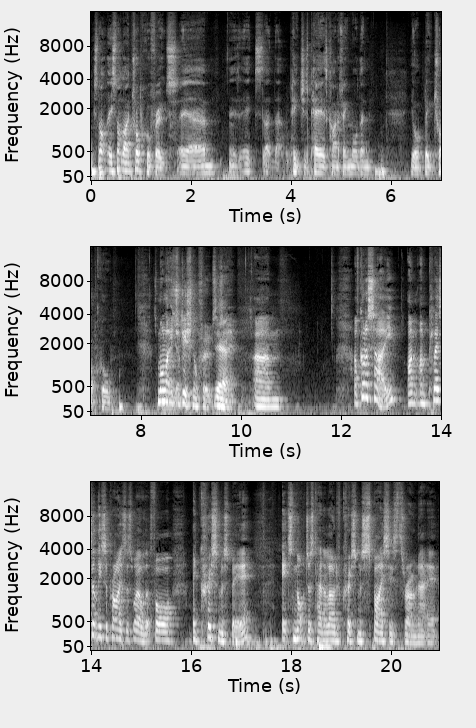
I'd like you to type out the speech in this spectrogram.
it's not it's not like tropical fruits. Um, it's, it's that, that peaches, pears kind of thing more than your big tropical. It's more like your traditional fruits, Yeah. isn't it? Um, I've got to say, I'm, I'm pleasantly surprised as well that for a Christmas beer, it's not just had a load of Christmas spices thrown at it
